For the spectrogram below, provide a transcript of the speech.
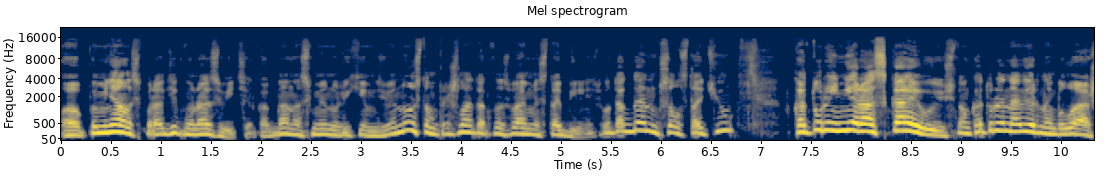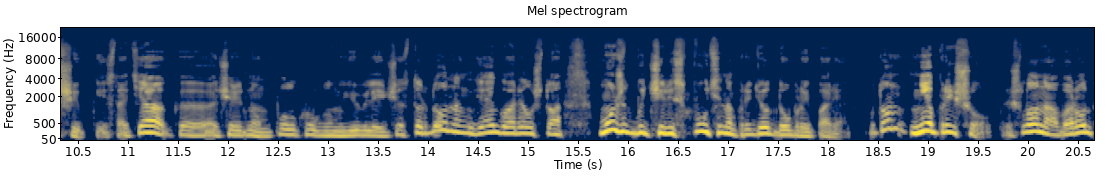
э, поменялась парадигма развития, когда на смену лихим 90-м пришла так называемая стабильность. Вот тогда я написал статью, в которой не раскаиваюсь, но которая, наверное, была ошибкой. Статья к очередному полукруглому юбилею Честердона, где я говорил, что, может быть, через Путина придет добрый порядок. Вот он не пришел. Пришло, наоборот,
